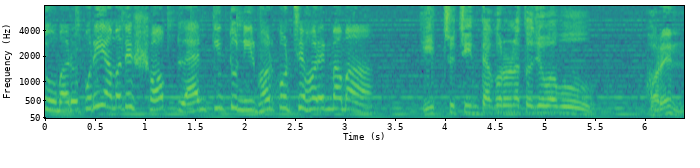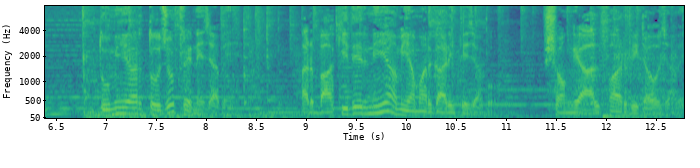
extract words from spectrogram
তোমার উপরেই আমাদের সব প্ল্যান কিন্তু নির্ভর করছে হরেন মামা। কিচ্ছু চিন্তা করো না তোজো বাবু হরেন তুমি আর তোজো ট্রেনে যাবে। আর বাকিদের নিয়ে আমি আমার গাড়িতে যাব। সঙ্গে আলফা আর বিটাও যাবে।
